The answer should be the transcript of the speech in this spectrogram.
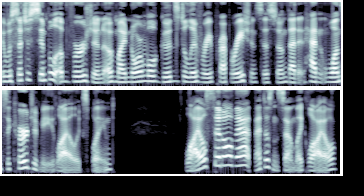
It was such a simple aversion of my normal goods delivery preparation system that it hadn't once occurred to me, Lyle explained. Lyle said all that? That doesn't sound like Lyle.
